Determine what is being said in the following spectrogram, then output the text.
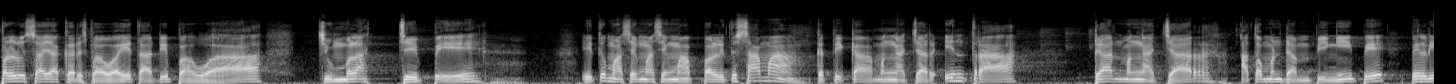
perlu saya garis bawahi tadi bahwa jumlah JP itu masing-masing mapel itu sama ketika mengajar intra dan mengajar atau mendampingi P, P5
